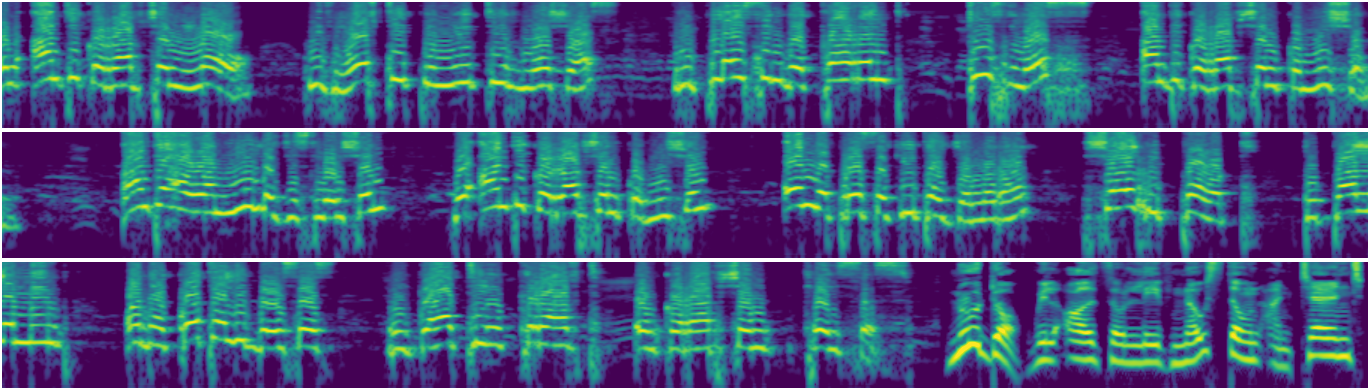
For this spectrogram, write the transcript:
and anti-corruption law with hefty punitive measures, replacing the current toothless anti-corruption commission. Under our new legislation, the Anti-Corruption Commission and the Prosecutor General shall report to Parliament on a quarterly basis regarding graft and corruption cases. NUDO will also leave no stone unturned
